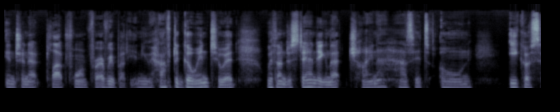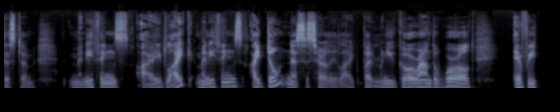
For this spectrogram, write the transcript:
internet platform for everybody. And you have to go into it with understanding that China has its own ecosystem. Many things I like, many things I don't necessarily like. But hmm. when you go around the world, every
